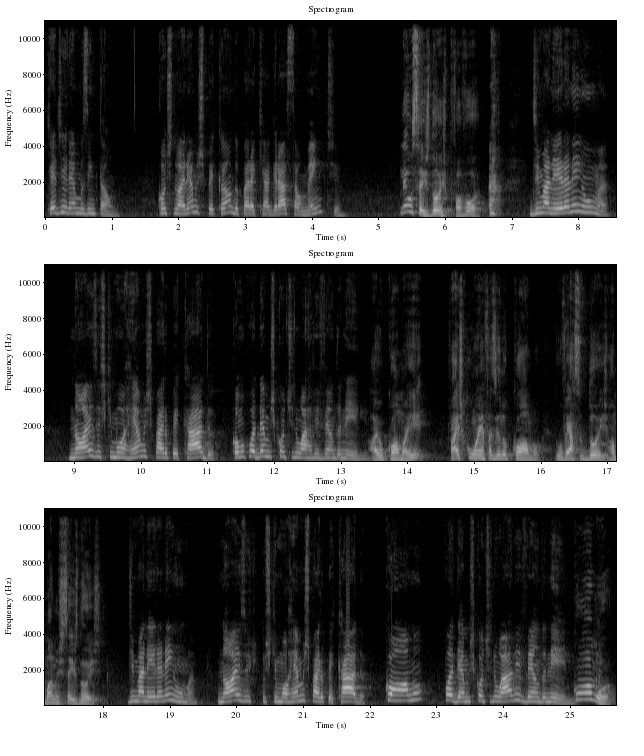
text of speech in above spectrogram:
Que diremos então? Continuaremos pecando para que a graça aumente? Lê o 6,2, por favor. de maneira nenhuma. Nós, os que morremos para o pecado, como podemos continuar vivendo nele? Aí o como aí, faz com ênfase no como. O verso 2, Romanos 6, 2. De maneira nenhuma. Nós, os que morremos para o pecado, como podemos continuar vivendo nele? Como?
